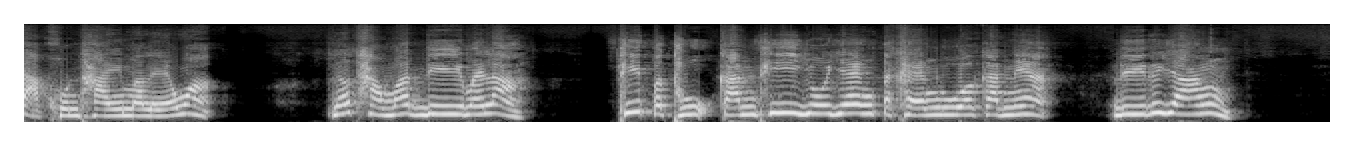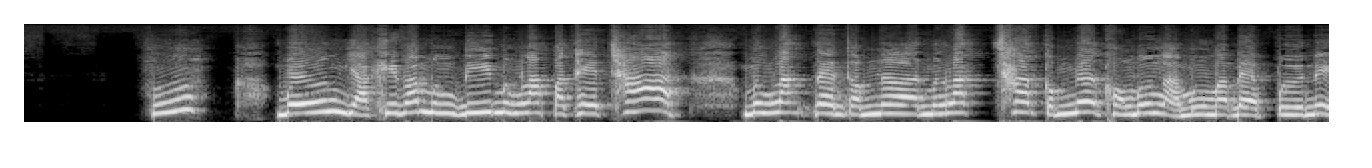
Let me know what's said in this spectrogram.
จากคนไทยมาแล้วอะแล้วถามว่าดีไหมล่ะ ที่ปะทุกันที่โยแย่งตะแคงรัวกันเนี่ย ดีหรือยังฮึมึงอย่าคิดว่ามึงดี มึงรักประเทศชาติ มึงรักแดนกำเนิด มึงรักชาติกำเนิดของมึงอะ มึงมาแบบปืนดิ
